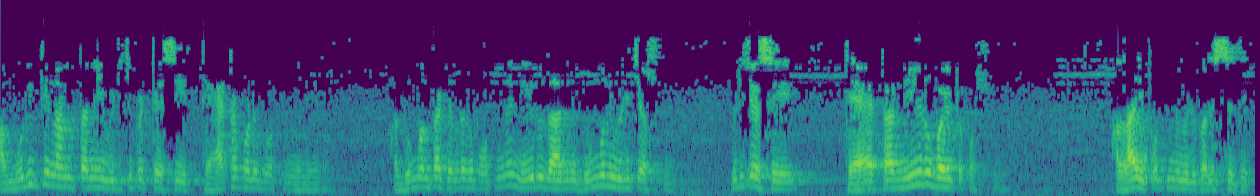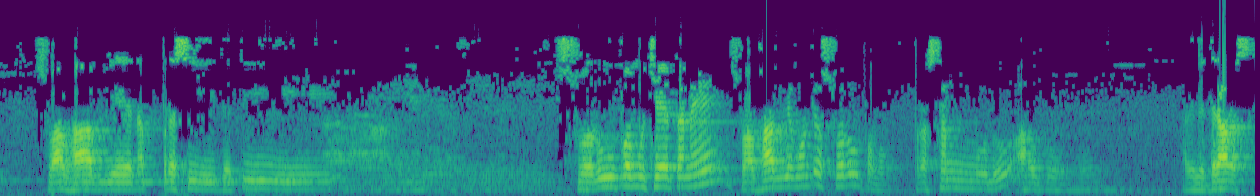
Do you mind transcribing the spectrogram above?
ఆ మురికినంతని విడిచిపెట్టేసి తేట పడిపోతుంది నీరు. ఆ దుమ్మంతా కిందకి పోతుంది నీరు దాన్ని దుమ్ముని విడిచేస్తుంది. విడిచేసి తేట నీరు బయటకు వస్తుంది. అలా అయిపోతుంది వీడి పరిస్థితి. స్వభావ్యేన ప్రసీదతి. స్వరూపము చేతనే స్వభావ్యము అంటే స్వరూపము. ప్రసన్నుడు ఆగు అది నిద్రావస్థ.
